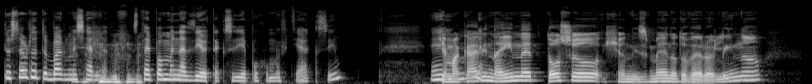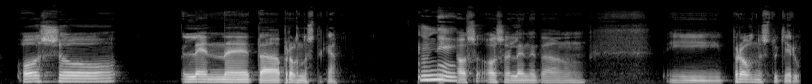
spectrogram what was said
Το Σταύρο θα τον πάρουμε σε άλλα, στα επόμενα δύο ταξίδια που έχουμε φτιάξει. Ε, Και μακάρι να είναι τόσο χιονισμένο το Βερολίνο όσο λένε τα προγνωστικά. Ναι, Όσο, όσο λένε τα, η πρόγνωση του καιρού.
